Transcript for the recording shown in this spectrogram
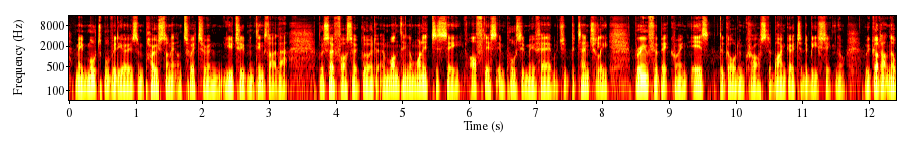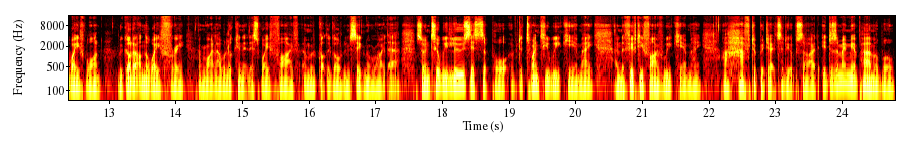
I Made multiple videos and posts on it on Twitter and YouTube and things like that, but so far so good. And one thing I wanted to see off this impulsive move here, which would potentially bring for Bitcoin, is the golden cross, the buy and go to the beach signal. We got it on the wave one, we got it on the wave three, and right now we're looking at this wave five, and we've got the golden signal right there. So until we lose this support of the 20 week EMA and the 55 week EMA, I have to project to the upside. It doesn't make me a permabull,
